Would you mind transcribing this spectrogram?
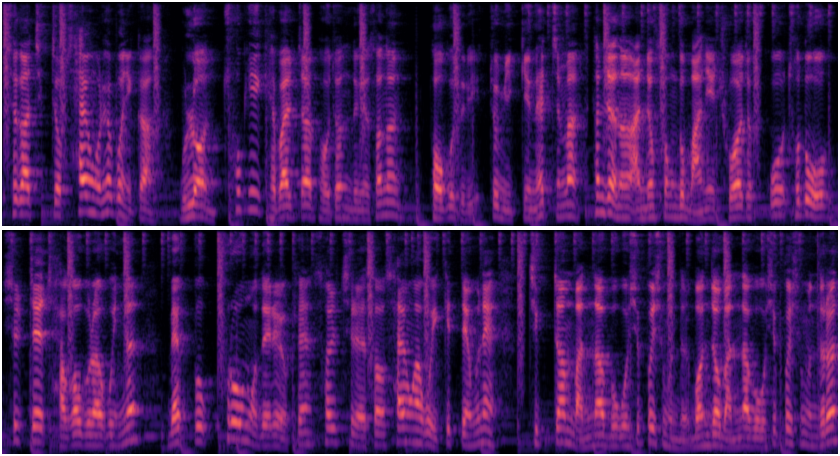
제가 직접 사용을 해보니까 물론 초기 개발자 버전 등에서는 버그들이 좀 있긴 했지만 현재는 안정성도 많이 좋아졌고 저도 실제 작업을 하고 있는 맥북 프로 모델을 이렇게 설치를 해서 사용하고 있기 때문에 직접 만나보고 싶으신 분들, 먼저 만나보고 싶으신 분들은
